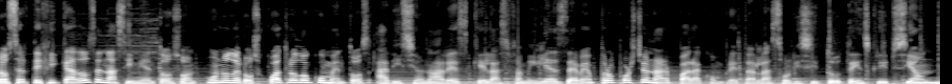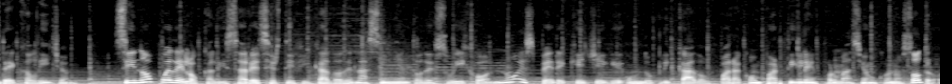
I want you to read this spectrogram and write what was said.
Los certificados de nacimiento son uno de los cuatro documentos adicionales que las familias deben proporcionar para completar la solicitud de inscripción de Collegium. Si no puede localizar el certificado de nacimiento de su hijo, no espere que llegue un duplicado para compartir la información con nosotros.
